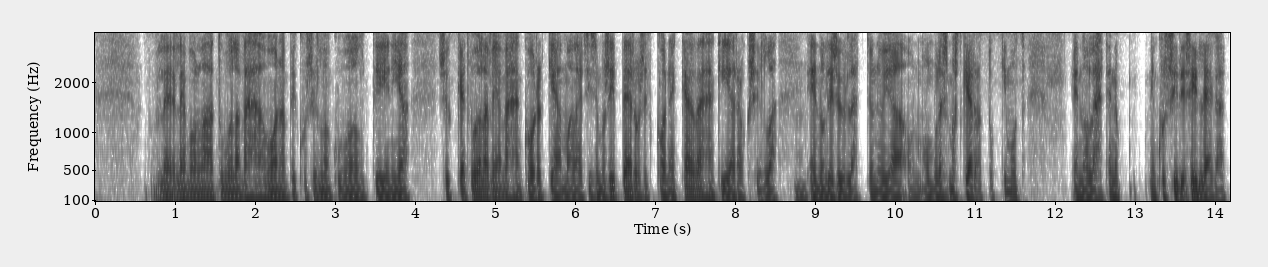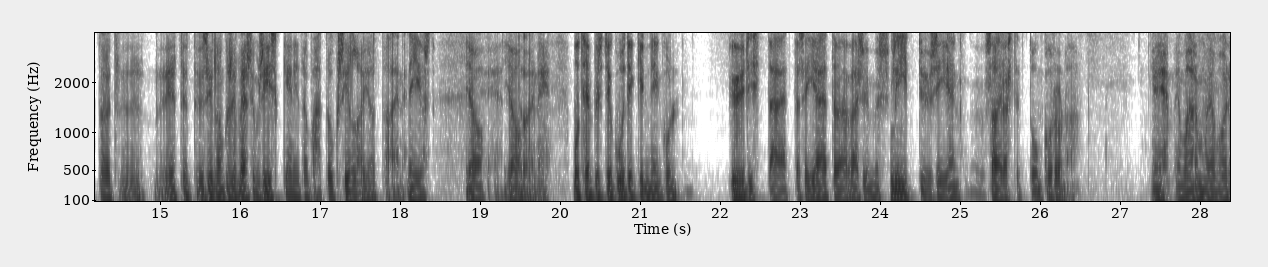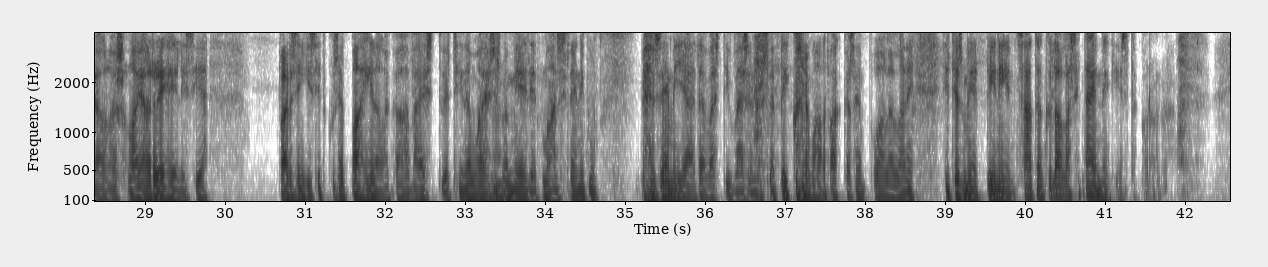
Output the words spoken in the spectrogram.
le- levon laatu voi olla vähän huonompi kuin silloin, kun oltiin ja sykkeet voi olla vielä vähän korkeammalla. Että siis semmoisia perus, että kone käy vähän kierroksilla. Mm. En olisi yllättynyt ja on, on mulle semmoista kerrottukin, mutta en ole lähtenyt niin kuin silleen katsoa, että, että, että silloin kun se väsymys iskee, niin tapahtuuko silloin jotain. Niin just, joo. joo. Niin. Mutta sen pystyy kuitenkin niin kuin yhdistää, että se jäätävä väsymys liittyy siihen sairastettuun koronaan. Ei, me varmoja voidaan olla, jos ollaan ihan rehellisiä varsinkin sitten, kun se pahin alkaa väistyä, että siinä vaiheessa, jos mä mietin, että mä oon silleen niin kuin semijäätävästi väsynyt sille pikkusen vaan pakkasen puolella, niin sitten jos miettii niin, saatoin kyllä olla sitä ennenkin sitä koronaa.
